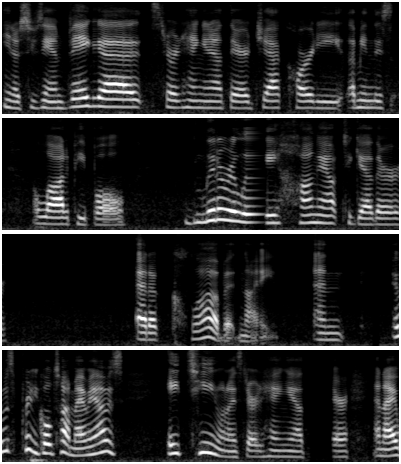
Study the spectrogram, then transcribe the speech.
you know, Suzanne Vega started hanging out there, Jack Hardy. I mean, there's a lot of people literally hung out together at a club at night. And it was a pretty cool time. I mean, I was 18 when I started hanging out there, and I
